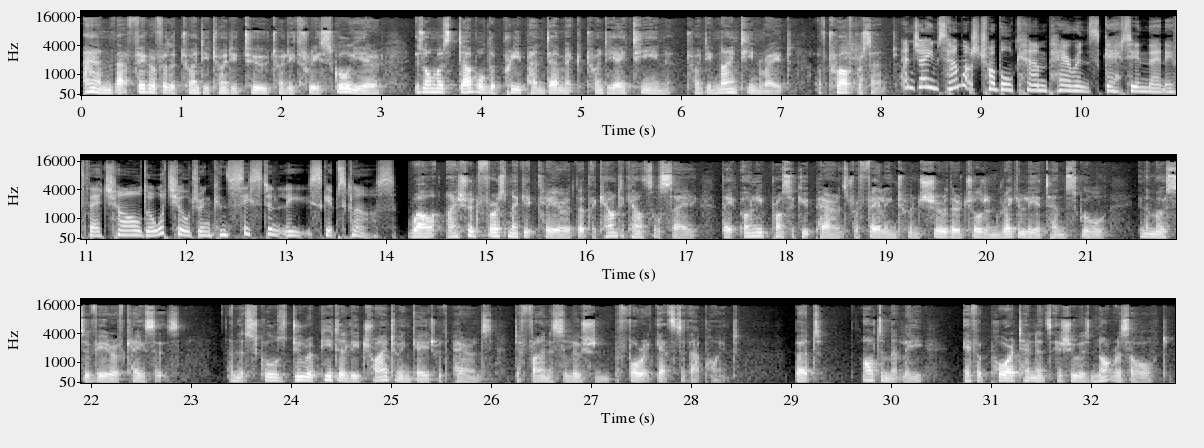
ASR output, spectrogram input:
And that figure for the 2022 23 school year is almost double the pre pandemic 2018 2019 rate of 12%. And James, how much trouble can parents get in then if their child or children consistently skips class? Well, I should first make it clear that the County Council say they only prosecute parents for failing to ensure their children regularly attend school in the most severe of cases, and that schools do repeatedly try to engage with parents to find a solution before it gets to that point. But ultimately, if a poor attendance issue is not resolved,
